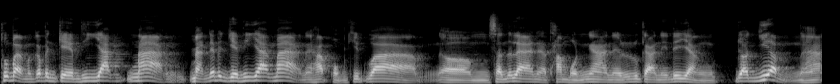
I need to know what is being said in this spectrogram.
ทุกแบบมันก็เป็นเกมที่ยากมากแมตช์นี้เป็นเกมที่ยากมากนะครับ ผมคิดว่าซันเดอร์แลนด์เนี่ยทำผลงานในฤดูกาลนี้ได้อย่างยอดเยี่ยมนะฮะ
